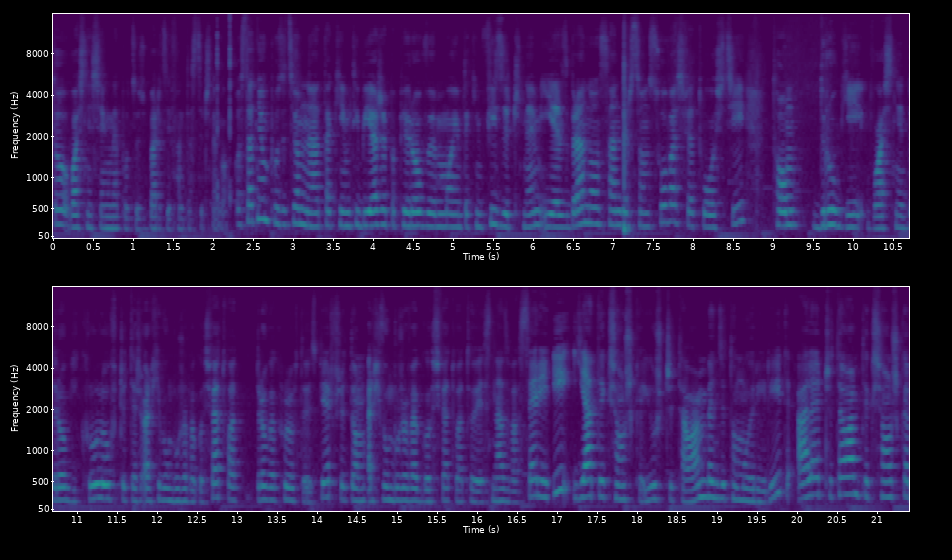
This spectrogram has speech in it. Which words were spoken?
to właśnie sięgnę po coś bardziej fantastycznego. Ostatnią pozycją na takim TBR-ze papierowym, moim takim fizycznym jest Brandon Sanderson Słowa Światłości, tom drugi właśnie Drogi Królów, czy też Archiwum Burzowego Światła. Droga Królów to jest pierwszy tom, Archiwum Burzowego Światła to jest nazwa serii i ja tę książkę już czytałam, będzie to mój reread, ale czytałam tę książkę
